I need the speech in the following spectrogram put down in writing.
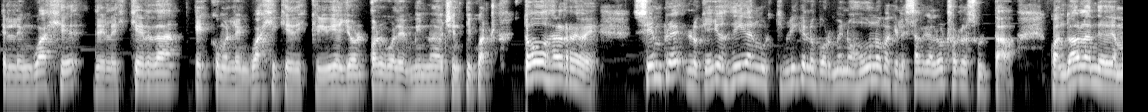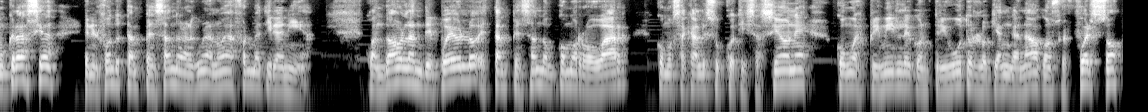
el lenguaje de la izquierda es como el lenguaje que describía George Orwell en 1984. Todos al revés. Siempre lo que ellos digan, multiplíquelo por menos uno para que les salga el otro resultado. Cuando hablan de democracia, en el fondo están pensando en alguna nueva forma de tiranía. Cuando hablan de pueblo, están pensando en cómo robar, cómo sacarle sus cotizaciones, cómo exprimirle con tributos lo que han ganado con su esfuerzo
